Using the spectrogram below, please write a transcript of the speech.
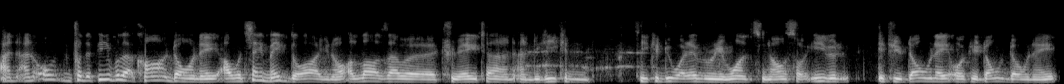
And and all, for the people that can't donate, I would say make dua. You know, Allah is our creator, and, and He can He can do whatever He wants. You know, so even if you donate or if you don't donate,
